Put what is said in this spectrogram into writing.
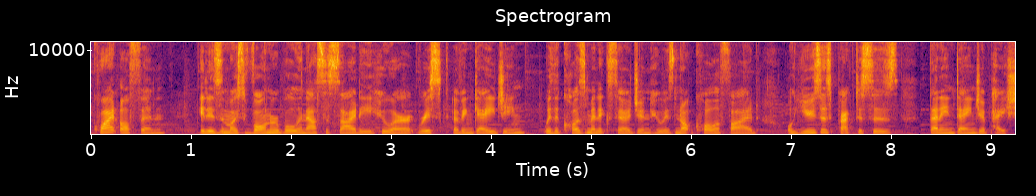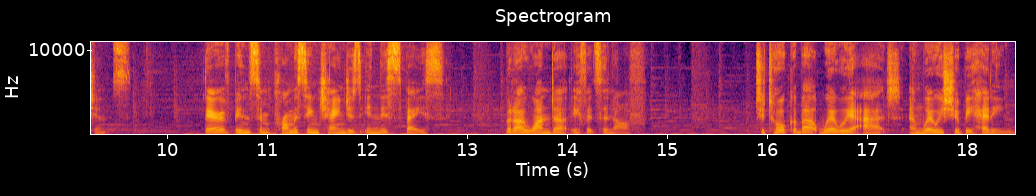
Quite often, it is the most vulnerable in our society who are at risk of engaging with a cosmetic surgeon who is not qualified or uses practices that endanger patients. There have been some promising changes in this space, but I wonder if it's enough. To talk about where we are at and where we should be heading,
